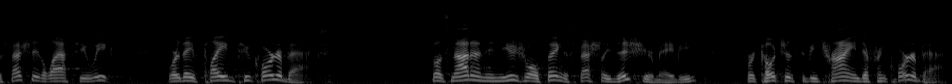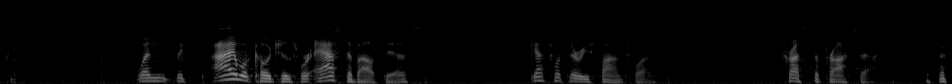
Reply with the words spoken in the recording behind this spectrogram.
especially the last few weeks, where they've played two quarterbacks. So it's not an unusual thing, especially this year maybe, for coaches to be trying different quarterbacks. When the Iowa coaches were asked about this, guess what their response was? Trust the process.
